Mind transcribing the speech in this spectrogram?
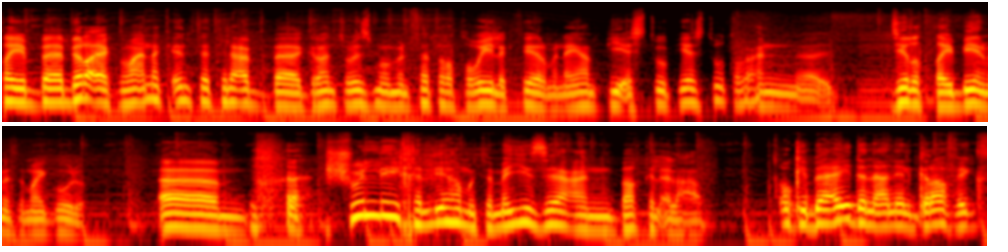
طيب آه، برأيك بما أنك أنت تلعب جران توريزمو من فترة طويلة كثير من أيام بي اس 2 بي اس 2 طبعا آه، جيل الطيبين مثل ما يقولوا. شو اللي يخليها متميزة عن باقي الألعاب؟ أوكي بعيدا عن الجرافيكس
